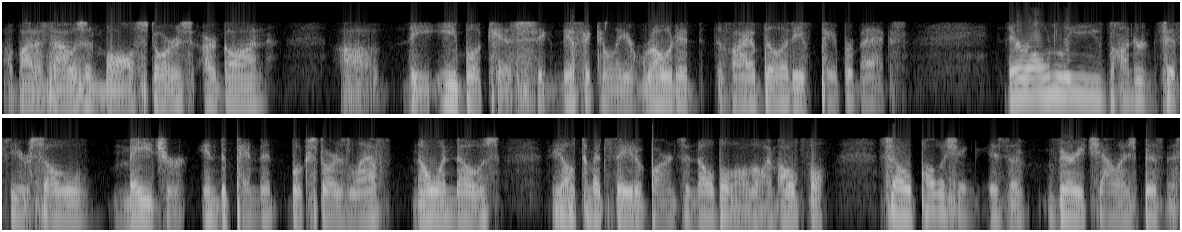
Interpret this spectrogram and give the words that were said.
about a thousand mall stores are gone. Uh, the ebook has significantly eroded the viability of paperbacks. There are only 150 or so major independent bookstores left. No one knows the ultimate fate of Barnes and Noble, although I'm hopeful. So publishing is a very challenged business.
